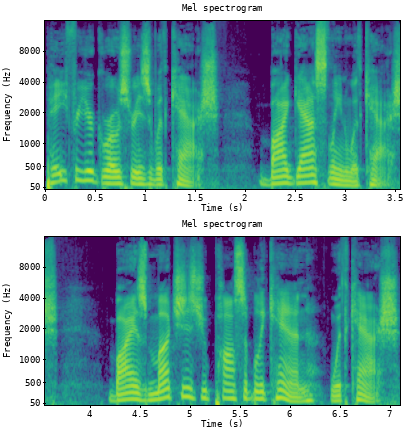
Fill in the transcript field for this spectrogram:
Pay for your groceries with cash. Buy gasoline with cash. Buy as much as you possibly can with cash.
